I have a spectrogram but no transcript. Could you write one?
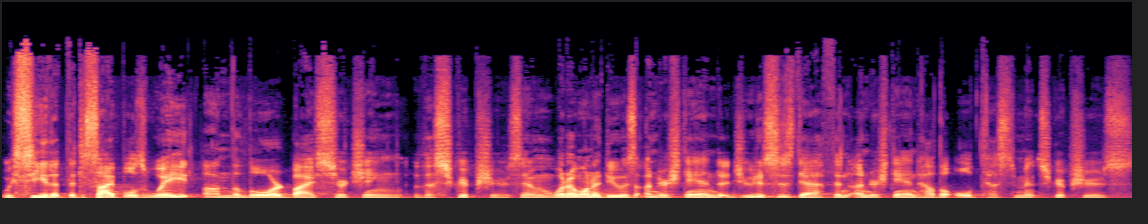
We see that the disciples wait on the Lord by searching the scriptures. And what I want to do is understand Judas's death and understand how the Old Testament scriptures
